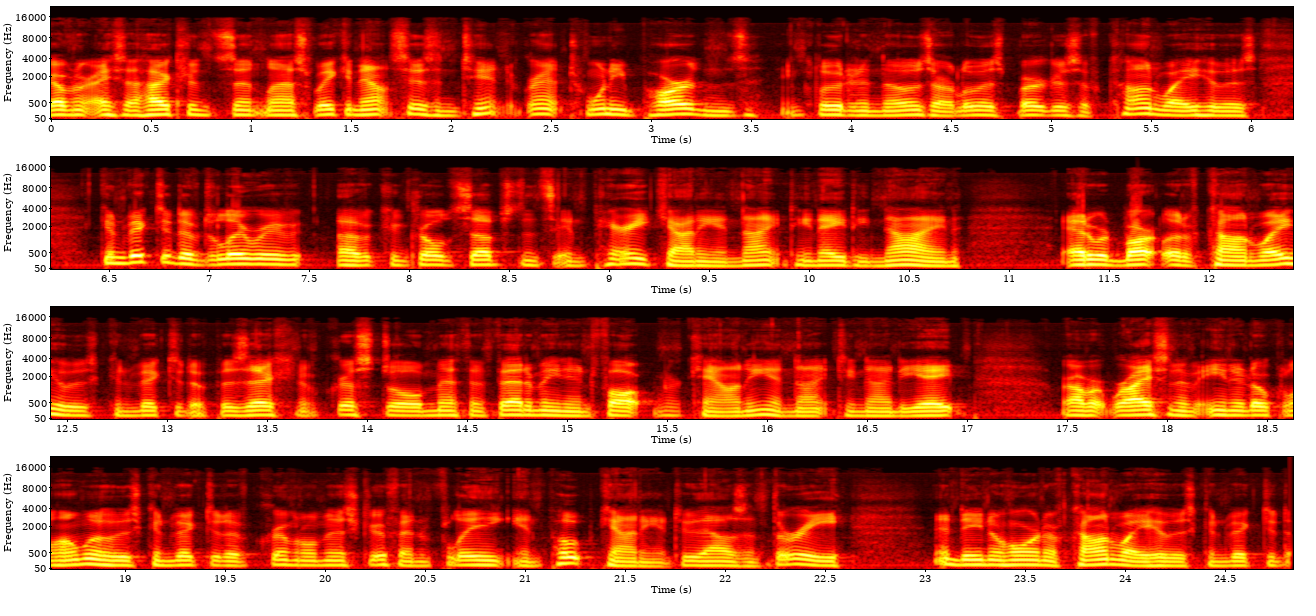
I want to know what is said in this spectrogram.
Governor Asa Hutchinson last week announced his intent to grant 20 pardons. Included in those are Lewis Burgess of Conway, who is convicted of delivery of a controlled substance in Perry County in 1989. Edward Bartlett of Conway, who was convicted of possession of crystal methamphetamine in Faulkner County in 1998. Robert Bryson of Enid, Oklahoma, who was convicted of criminal mischief and fleeing in Pope County in 2003, and Dina Horn of Conway, who was convicted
